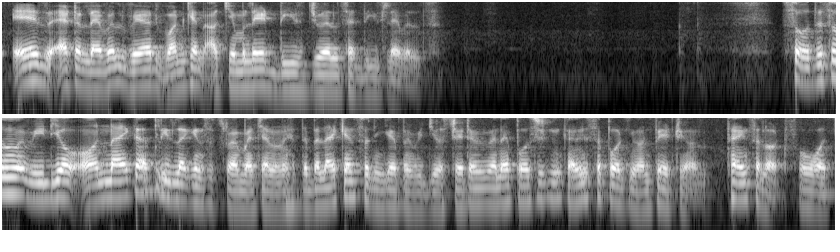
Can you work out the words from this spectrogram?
is at a level where one can accumulate these jewels at these levels. So this was my video on Nykaa. Please like and subscribe my channel and hit the bell icon so you get my video straight away when I post it and kindly support me on Patreon. Thanks a lot for watching.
